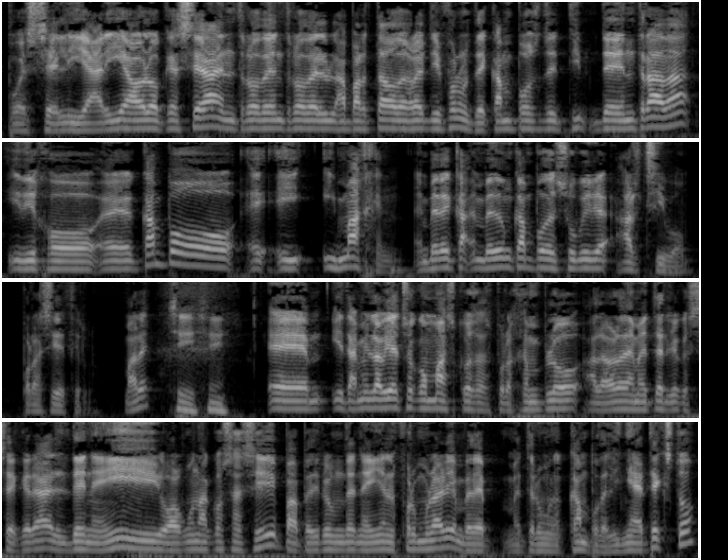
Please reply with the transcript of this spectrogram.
pues se liaría o lo que sea, entró dentro del apartado de Gravity Forms de campos de, de entrada y dijo, eh, campo eh, imagen, en vez, de, en vez de un campo de subir archivo, por así decirlo, ¿vale? Sí, sí. Eh, y también lo había hecho con más cosas. Por ejemplo, a la hora de meter, yo que sé, que era el DNI o alguna cosa así, para pedir un DNI en el formulario, en vez de meter un campo de línea de texto,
